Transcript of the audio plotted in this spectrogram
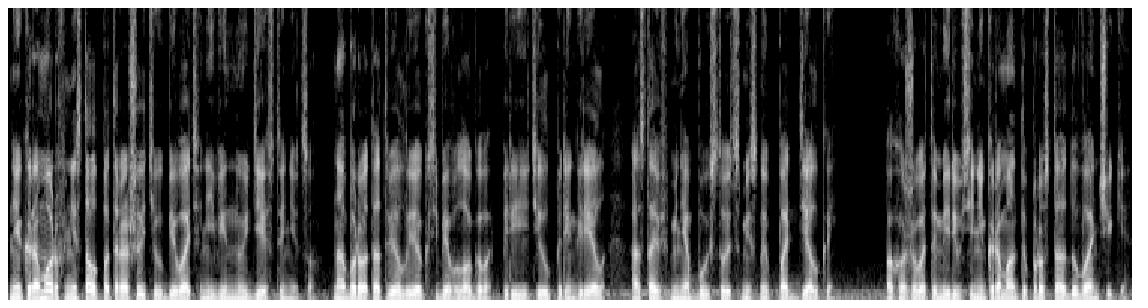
Некроморф не стал потрошить и убивать невинную девственницу. Наоборот, отвел ее к себе в логово, переютил, пригрел, оставив меня буйствовать с мясной подделкой. Похоже, в этом мире все некроманты просто одуванчики.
